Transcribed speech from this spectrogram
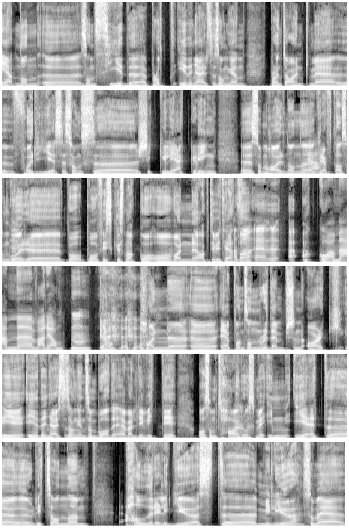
er noen uh, sånn sideplott i denne her sesongen, blant annet med forrige sesongs skikkelig ekling, som har noen Ja. krefter som går eh, på, på fiskesnakk og, og vannaktiviteter. Altså, uh, Aquaman-varianten. Ja, Han uh, er på en sånn redemption arc i, i denne sesongen som både er veldig vittig, og som tar oss med inn i et uh, litt sånn halvreligiøst uh, miljø som er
